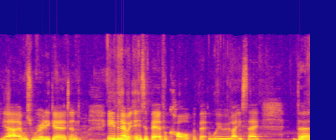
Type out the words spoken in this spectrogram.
yeah, it was really good. And even though it is a bit of a cult, a bit woo woo, like you say, the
